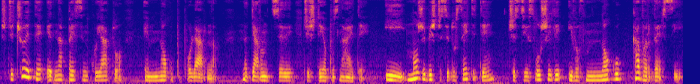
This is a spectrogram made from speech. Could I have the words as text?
Ще чуете една песен, която е много популярна. Надявам се, че ще я познаете. И може би ще се досетите, че сте я слушали и в много кавър версии.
